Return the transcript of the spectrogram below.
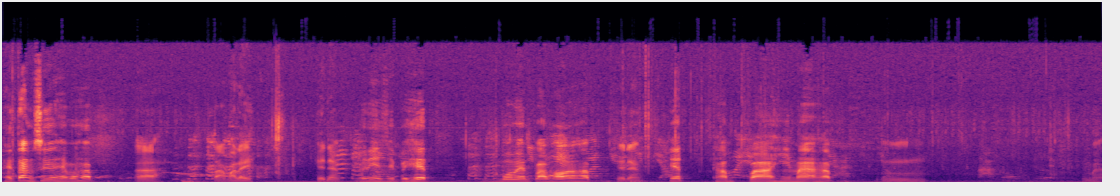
ให้ตั้งชื่อให้ป่ะครับ อ่าตามาเลยเฮ็ดยังไม่นี้สิไปเฮ็ด โมเมนปลาเผานะครับเฮ็ดยังเฮ็ดทำปลาหิมะครับ อืมมา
